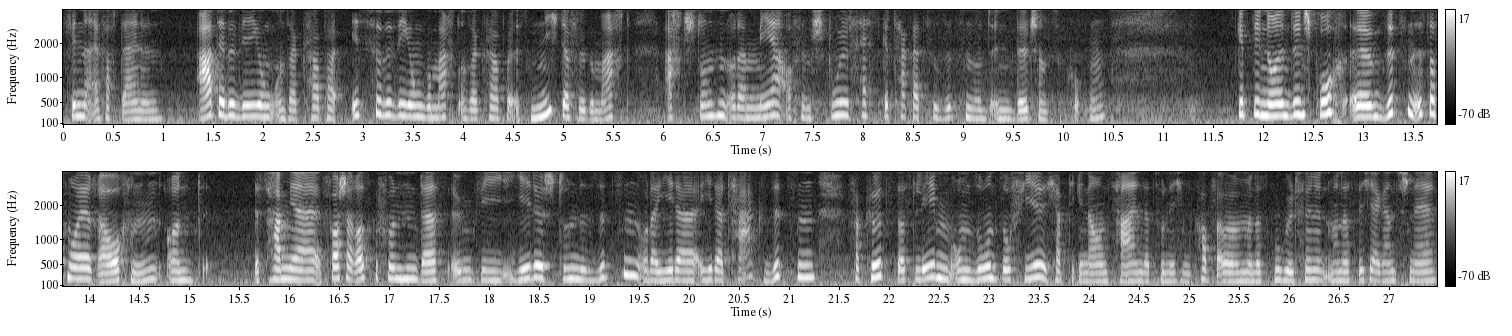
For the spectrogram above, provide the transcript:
Finde einfach deinen Art der Bewegung. Unser Körper ist für Bewegung gemacht. Unser Körper ist nicht dafür gemacht, acht Stunden oder mehr auf einem Stuhl festgetackert zu sitzen und in den Bildschirm zu gucken. Es gibt den, den Spruch, äh, Sitzen ist das neue Rauchen. Und es haben ja Forscher herausgefunden, dass irgendwie jede Stunde Sitzen oder jeder, jeder Tag Sitzen verkürzt das Leben um so und so viel. Ich habe die genauen Zahlen dazu nicht im Kopf, aber wenn man das googelt, findet man das sicher ganz schnell.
